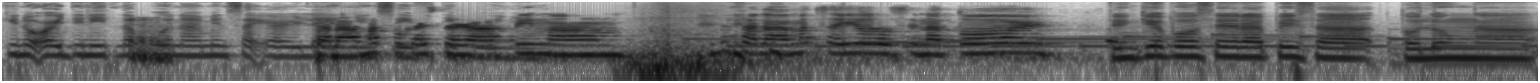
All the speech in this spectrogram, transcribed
kino-coordinate na po namin sa airline Salamat yung po kay safety Sir po Rafi, niya. ma'am. Salamat sa iyo, Senator. Thank you po, Sir Rapi, sa tulong na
